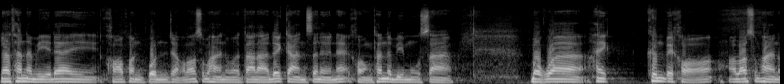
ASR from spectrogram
แล้วท่านนบีได้ขอผ่อนปลนจากอัลลอฮฺสุบฮานุวะตาลาด้วยการเสนอแนะของท่านนบีมูซาบอกว่าให้ ขึ้นไปขออัลลอฮฺสุบฮานุ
